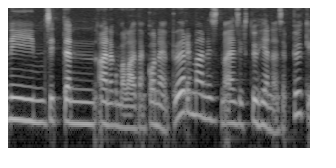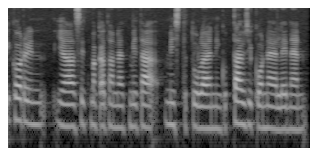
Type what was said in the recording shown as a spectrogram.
niin sitten aina kun mä laitan koneen pyörimään, niin sitten mä ensiksi tyhjennän sen pyykkikorin ja sitten mä katson, että mitä, mistä tulee niin kuin täysikoneellinen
